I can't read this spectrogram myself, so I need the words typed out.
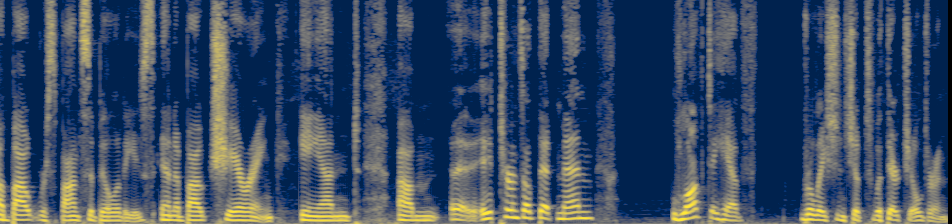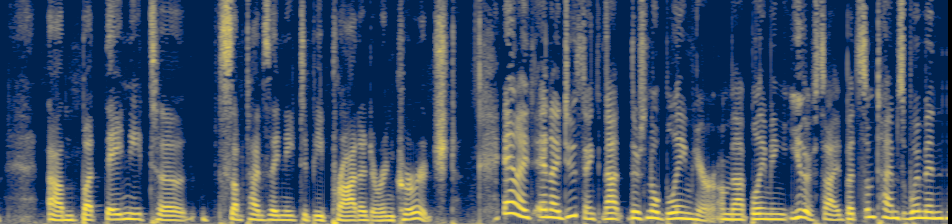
about responsibilities and about sharing. And um, uh, it turns out that men love to have relationships with their children, um, but they need to sometimes they need to be prodded or encouraged. And I and I do think not there's no blame here. I'm not blaming either side, but sometimes women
